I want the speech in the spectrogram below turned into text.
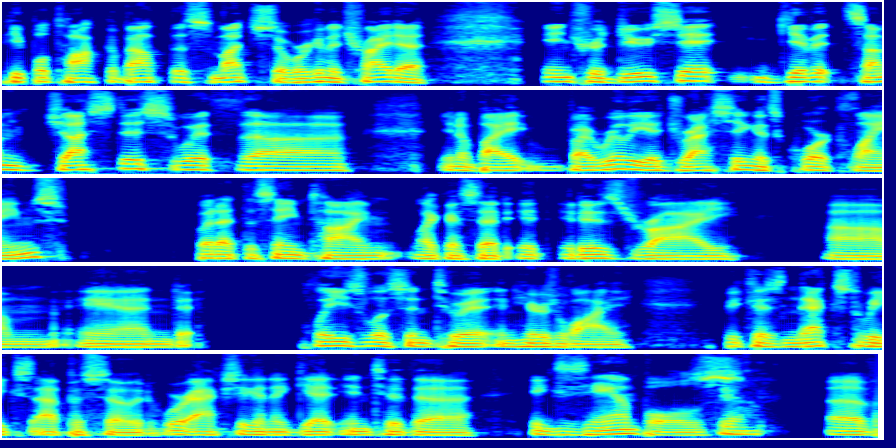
people talk about this much. So we're going to try to introduce it, give it some justice with, uh, you know, by by really addressing its core claims, but at the same time, like I said, it it is dry, um, and please listen to it. And here's why because next week's episode, we're actually going to get into the examples yeah. of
